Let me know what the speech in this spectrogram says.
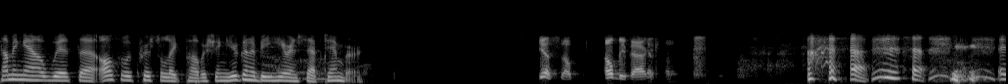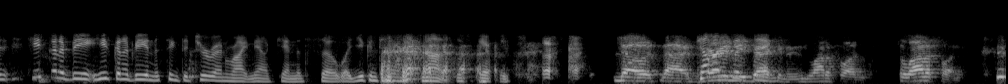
coming out with uh, also with Crystal Lake Publishing. You're going to be here in September. Yes, I'll I'll be back. and he's going to be he's going to be in the seat that you're in right now, Kenneth. So uh, you can tell him it's not so scary. No, it's not. It's Tell very laid back thing. and a lot of fun. It's a lot of fun.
